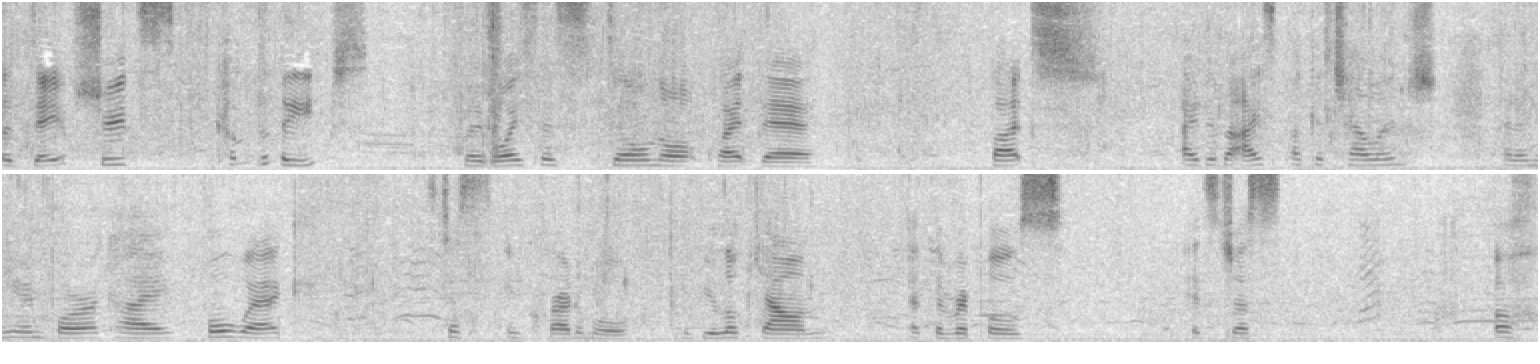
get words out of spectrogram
The day of shoots complete. My voice is still not quite there, but I did the ice bucket challenge and I'm here in Boracay for work. It's just incredible. If you look down at the ripples, it's just, oh,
